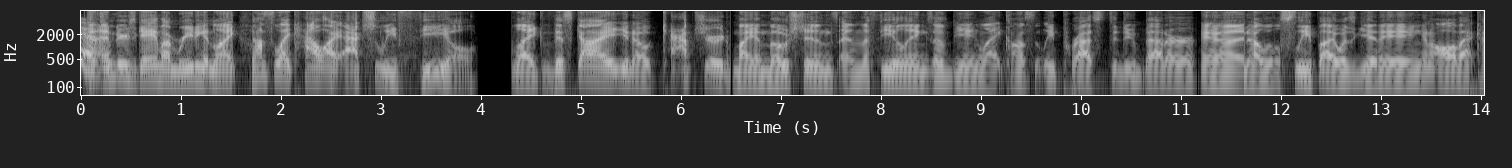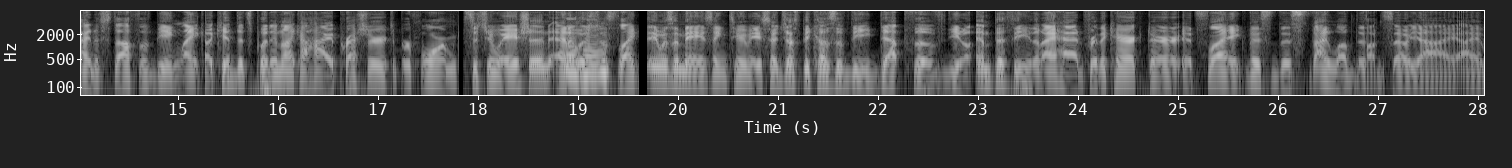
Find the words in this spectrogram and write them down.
Yeah. and Ender's Game, I'm reading it and like that's like how I actually feel. Like this guy, you know, captured my emotions and the feelings of being like constantly pressed to do better and how little sleep I was getting and all that kind of stuff of being like a kid that's put in like a high pressure to perform situation. And it was Mhm. just like, it was amazing to me. So just because of the depth of, you know, empathy that I had for the character, it's like this, this, I love this. one. So yeah, I, I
